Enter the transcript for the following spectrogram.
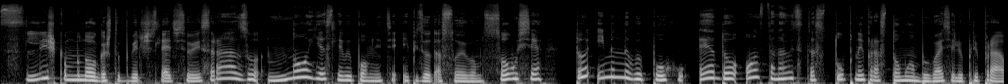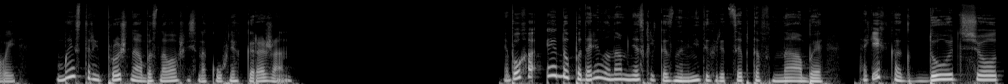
Слишком много, чтобы перечислять все и сразу, но если вы помните эпизод о соевом соусе, то именно в эпоху Эдо он становится доступной простому обывателю приправой, быстро и прочно обосновавшейся на кухнях горожан. Эпоха Эдо подарила нам несколько знаменитых рецептов набе, таких как дочо,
